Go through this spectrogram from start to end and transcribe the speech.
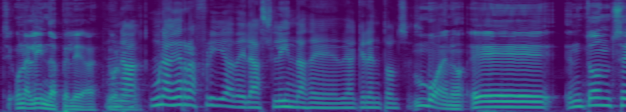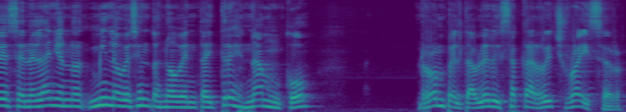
Sí, una linda pelea. Una, una, guerra fría de las lindas de, aquel entonces. Bueno, eh, entonces en el año 1993 Namco rompe el tablero y saca Rich Racer,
